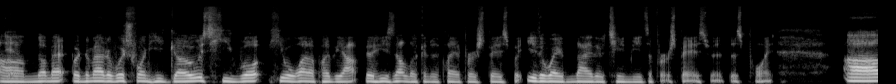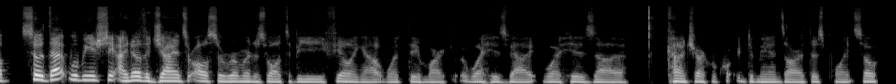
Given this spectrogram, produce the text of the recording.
Yeah. Um, no matter, but no matter which one he goes, he will he will want to play the outfield. He's not looking to play at first base, but either way, neither team needs a first baseman at this point. Uh, so that will be interesting. I know the Giants are also rumored as well to be feeling out what the market, what his value, what his uh contract demands are at this point. So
